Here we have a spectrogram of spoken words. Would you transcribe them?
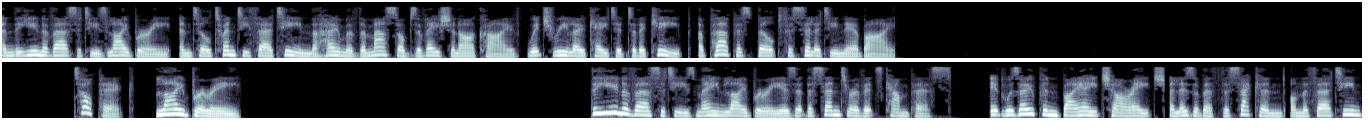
and the university's library, until 2013 the home of the Mass Observation Archive, which relocated to the Keep, a purpose-built facility nearby. Topic: Library The university's main library is at the center of its campus. It was opened by HRH Elizabeth II on 13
